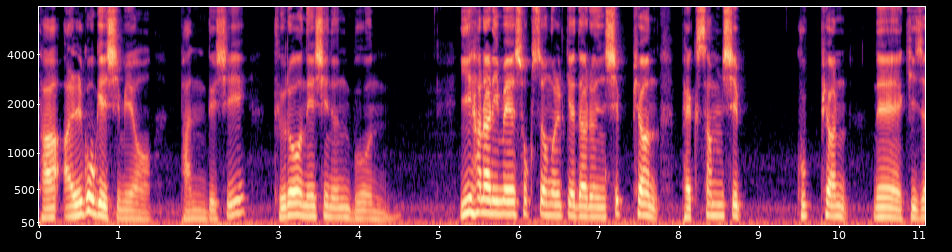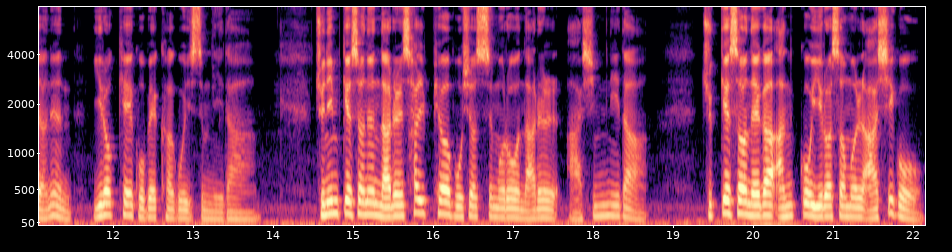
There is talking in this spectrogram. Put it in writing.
다 알고 계시며 반드시 드러내시는 분. 이 하나님의 속성을 깨달은 시편 139편의 기자는 이렇게 고백하고 있습니다. 주님께서는 나를 살펴보셨으므로 나를 아십니다. 주께서 내가 앉고 일어섬을 아시고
